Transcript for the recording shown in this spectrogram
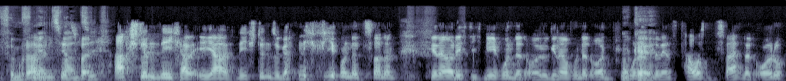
520? Ach, stimmt, nee, ich habe, ja, nee, stimmt sogar nicht 400, sondern genau richtig, nee, 100 Euro, genau, 100 Euro pro okay. Monat, dann wären es 1200 Euro,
